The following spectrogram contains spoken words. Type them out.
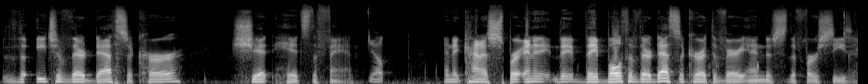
the, each of their deaths occur, shit hits the fan, Yep. and it kind of spur. And it, they, they both of their deaths occur at the very end of the first season.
